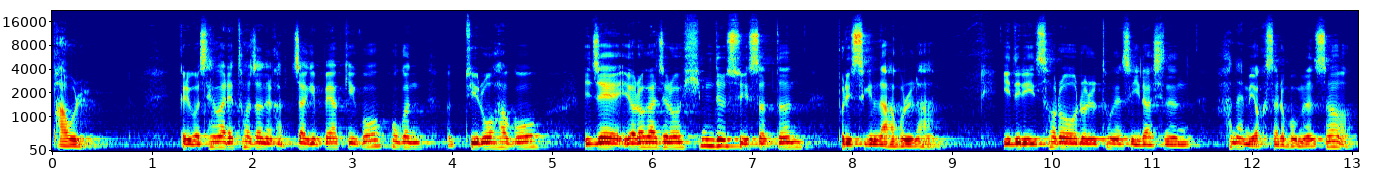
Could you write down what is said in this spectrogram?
바울 그리고 생활의 터전을 갑자기 빼앗기고 혹은 뒤로 하고 이제 여러 가지로 힘들 수 있었던 브리스길라 아굴라 이들이 서로를 통해서 일하시는 하나님의 역사를 보면서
